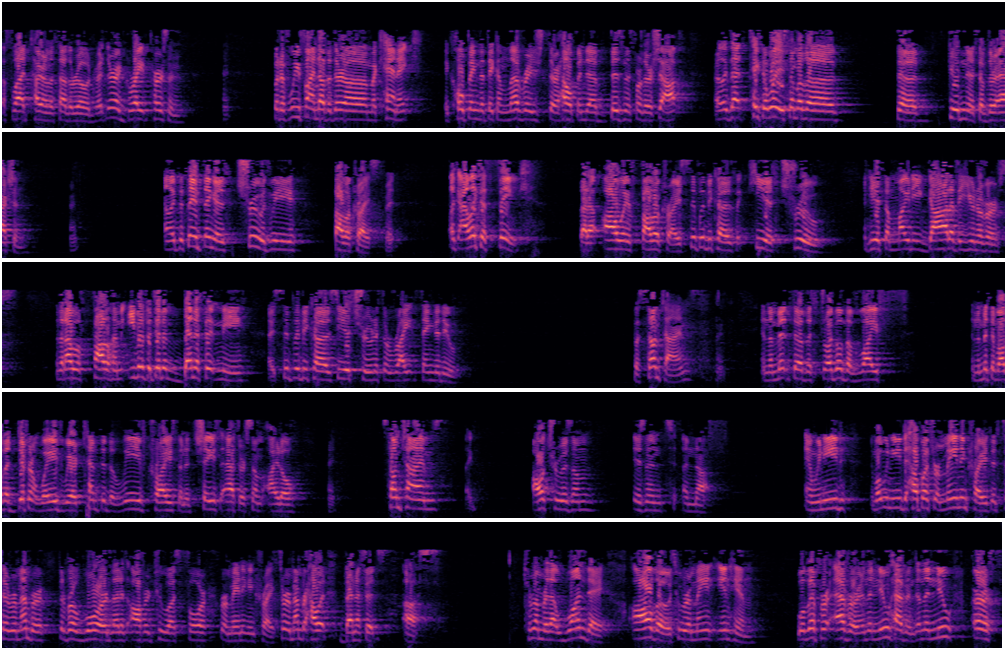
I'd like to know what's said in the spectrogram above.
a flat tire on the side of the road, right? They're a great person. But if we find out that they're a mechanic like hoping that they can leverage their help into business for their shop. Right? Like that takes away some of the the goodness of their action. Right? And like the same thing is true as we follow Christ. Right? Like I like to think that I always follow Christ simply because He is true and He is the mighty God of the universe, and that I will follow Him even if it didn't benefit me, right? simply because He is true and it's the right thing to do. But sometimes, in the midst of the struggles of life, in the midst of all the different ways we are tempted to leave Christ and to chase after some idol, right? sometimes like, altruism isn't enough. And we need, and what we need to help us remain in Christ is to remember the reward that is offered to us for remaining in Christ. To remember how it benefits us. To remember that one day, all those who remain in Him will live forever in the new heavens and the new earth,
